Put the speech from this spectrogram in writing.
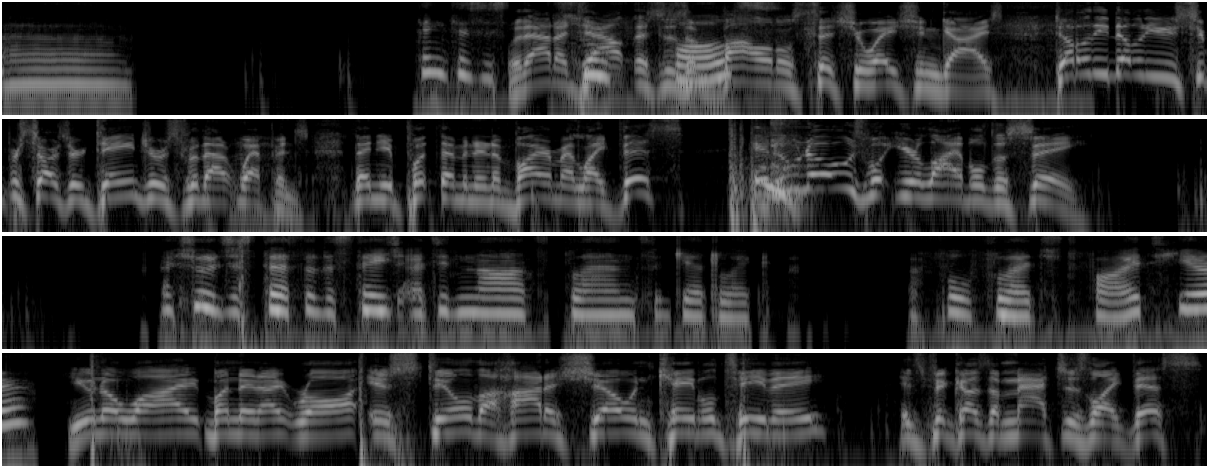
Uh, I think this is Without a doubt, this is a volatile situation, guys. WWE superstars are dangerous without weapons. Then you put them in an environment like this, and who knows what you're liable to see. I actually, just tested the stage. I did not plan to get like a full-fledged fight here. You know why Monday Night Raw is still the hottest show in cable TV? It's because of matches like this.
